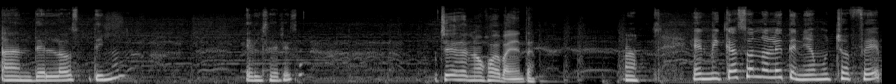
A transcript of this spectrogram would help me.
and the Lost Demon? ¿El cereza? Sí, es el juego de Bayonetta. Ah, en mi caso no le tenía mucha fe,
